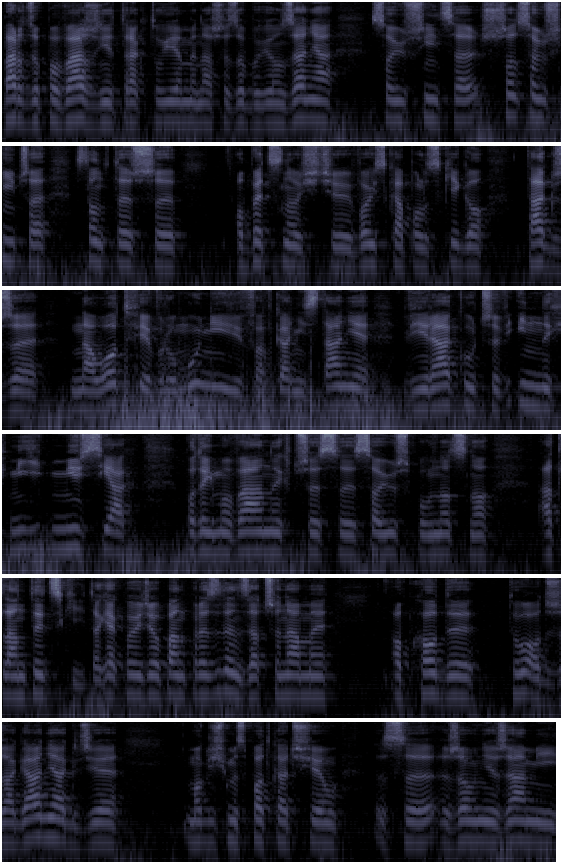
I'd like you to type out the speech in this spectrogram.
Bardzo poważnie traktujemy nasze zobowiązania sojusznicze, sojusznicze stąd też e, obecność e, Wojska Polskiego także na Łotwie, w Rumunii, w Afganistanie, w Iraku czy w innych mi- misjach podejmowanych przez e, Sojusz Północnoatlantycki. Tak jak powiedział pan prezydent, zaczynamy obchody tu od Żagania, gdzie mogliśmy spotkać się z żołnierzami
